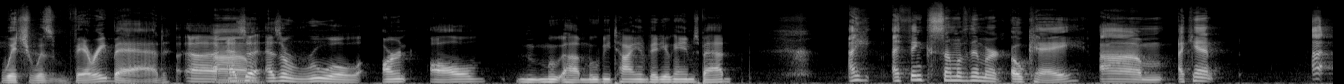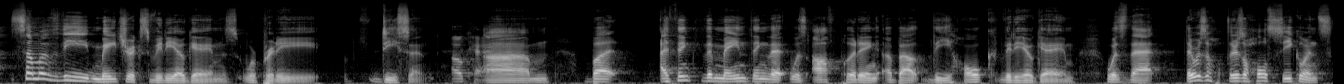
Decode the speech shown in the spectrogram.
which was very bad. uh, as a as a rule, aren't all mo- uh, movie tie-in video games bad? I I think some of them are okay. Um, I can't. Uh, some of the Matrix video games were pretty decent. Okay. Um, but I think the main thing that was off-putting about the Hulk video game was that there was a there's a whole sequence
